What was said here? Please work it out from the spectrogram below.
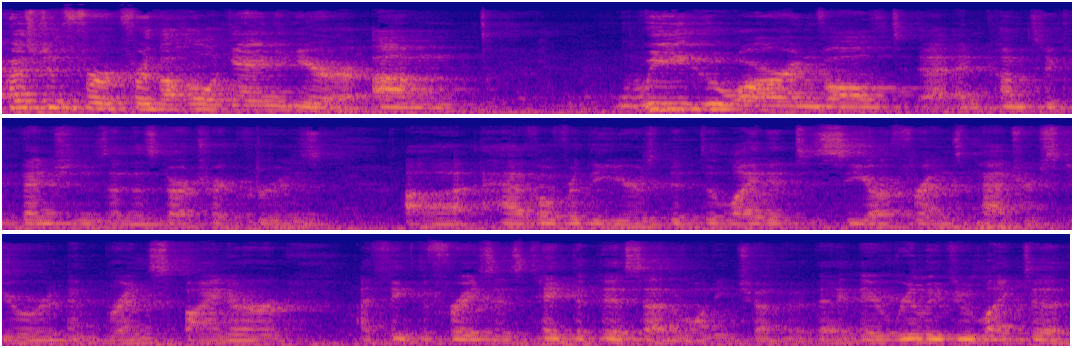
question for, for the whole gang here. Um, we who are involved uh, and come to conventions and the Star Trek cruise uh, have over the years been delighted to see our friends Patrick Stewart and Brent Spiner. I think the phrase is take the piss out of on each other. They, they really do like to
